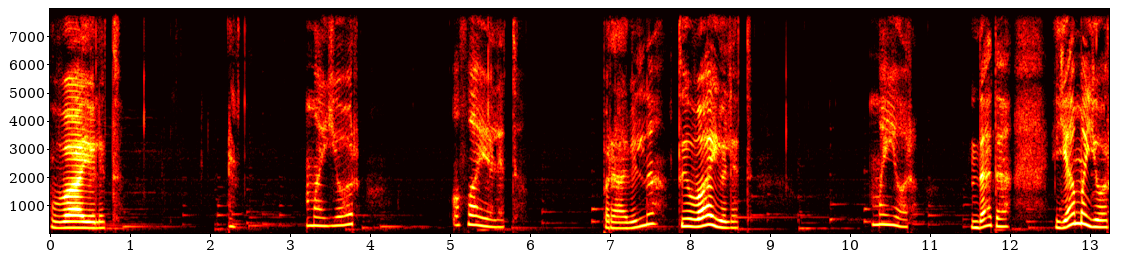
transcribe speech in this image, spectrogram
Вайолет». Майор Вайолет. Правильно, ты Вайолет. Майор. Да-да, я майор.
